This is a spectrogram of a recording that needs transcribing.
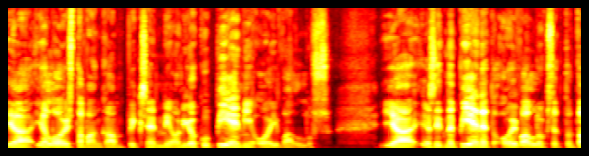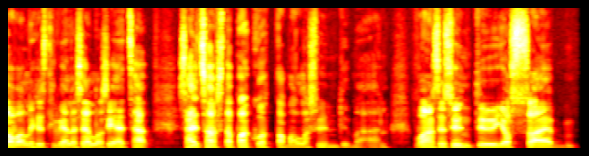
ja, ja loistavan kamppiksen, niin on joku pieni oivallus – ja, ja sitten ne pienet oivallukset on tavallisesti vielä sellaisia, että sä, sä et saa sitä pakottamalla syntymään, vaan se syntyy jossain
